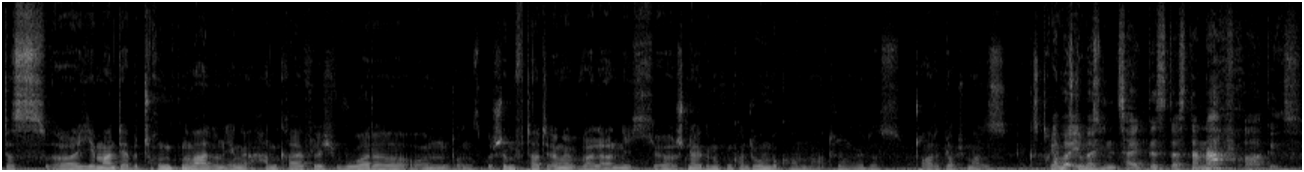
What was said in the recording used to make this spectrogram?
Dass äh, jemand, der betrunken war, dann irgendwie handgreiflich wurde und uns beschimpft hat, irgendwie, weil er nicht äh, schnell genug ein Kondom bekommen hat. Irgendwie das war, glaube ich, mal das Extremste. Aber immerhin zeigt es, dass da Nachfrage ist.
